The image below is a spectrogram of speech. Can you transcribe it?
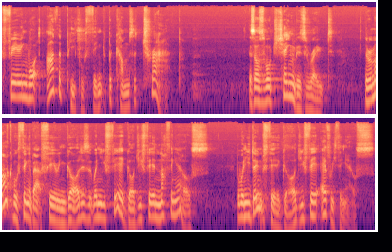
fearing what other people think becomes a trap. As Oswald Chambers wrote, the remarkable thing about fearing God is that when you fear God, you fear nothing else. But when you don't fear God, you fear everything else.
